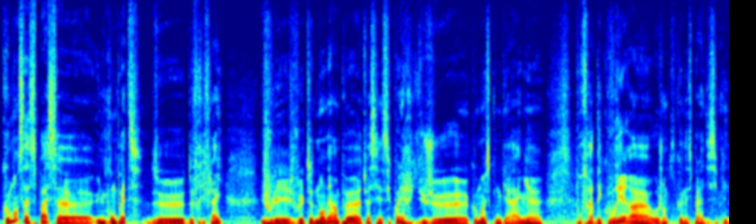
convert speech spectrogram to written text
Comment ça se passe euh, une compète de, de free fly? Je voulais, je voulais te demander un peu, euh, tu vois, c'est quoi les règles du jeu Comment est-ce qu'on gagne Pour faire découvrir aux gens qui connaissent pas la discipline?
